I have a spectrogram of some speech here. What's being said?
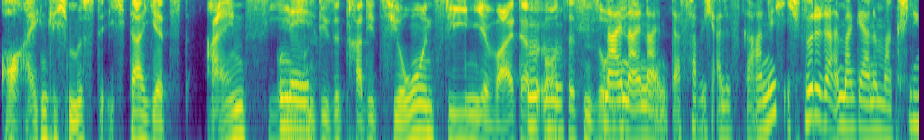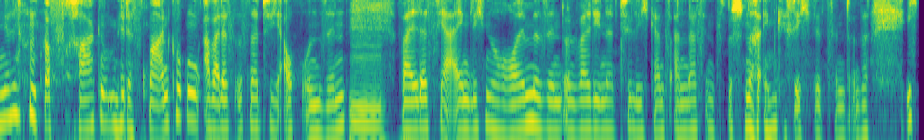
Oh, eigentlich müsste ich da jetzt einziehen nee. und diese Traditionslinie weiter mm -mm. fortsetzen? So nein, nicht. nein, nein, das habe ich alles gar nicht. Ich würde da immer gerne mal klingeln und mal fragen und mir das mal angucken, aber das ist natürlich auch Unsinn, hm. weil das ja eigentlich nur Räume sind und weil die natürlich ganz anders inzwischen eingerichtet sind und so. Ich,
